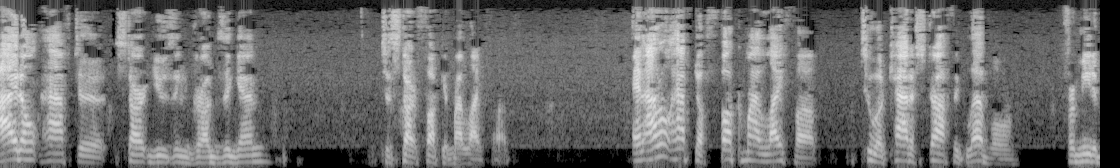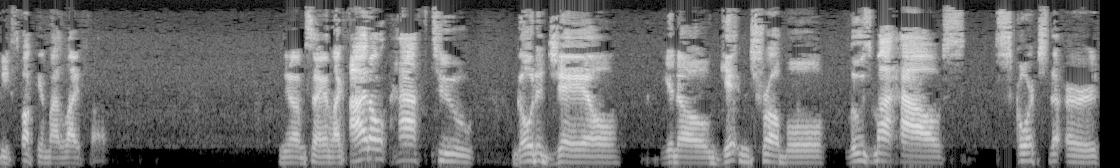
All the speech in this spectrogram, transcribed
I don't have to start using drugs again to start fucking my life up. And I don't have to fuck my life up to a catastrophic level for me to be fucking my life up. You know what I'm saying? Like, I don't have to go to jail, you know, get in trouble, lose my house, scorch the earth,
